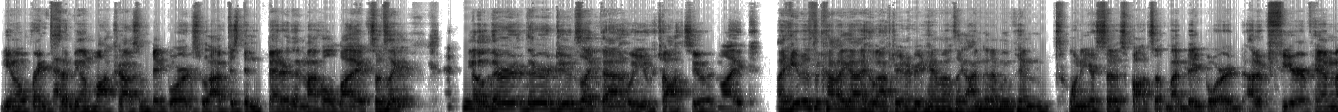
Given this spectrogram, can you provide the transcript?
you know ranked ahead of me on mock drafts and big boards who I've just been better than my whole life. So it's like you know there there are dudes like that who you could talk to and like like he was the kind of guy who after interviewing him I was like I'm gonna move him 20 or so spots up my big board out of fear of him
